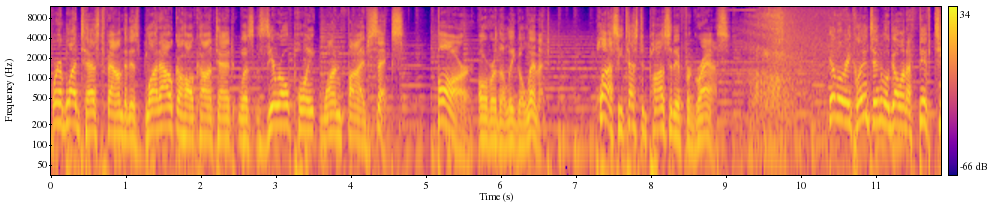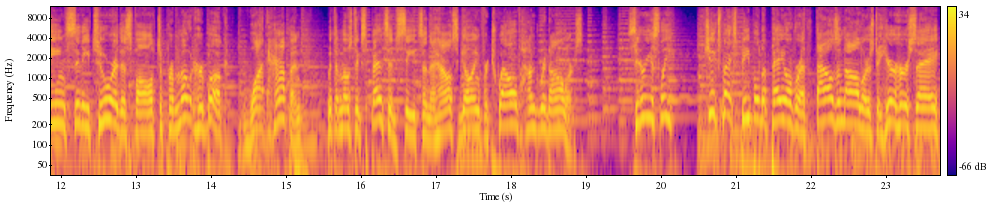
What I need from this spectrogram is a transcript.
where a blood test found that his blood alcohol content was 0.156, far over the legal limit. Plus, he tested positive for grass. Hillary Clinton will go on a 15-city tour this fall to promote her book, What Happened, with the most expensive seats in the House going for $1,200. Seriously? She expects people to pay over $1,000 to hear her say,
